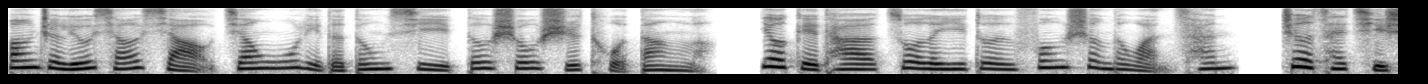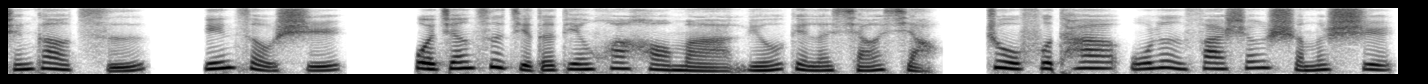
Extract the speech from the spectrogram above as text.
帮着刘小小将屋里的东西都收拾妥当了，又给她做了一顿丰盛的晚餐，这才起身告辞。临走时，我将自己的电话号码留给了小小，嘱咐她无论发生什么事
